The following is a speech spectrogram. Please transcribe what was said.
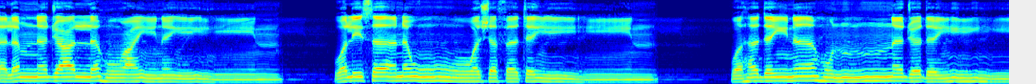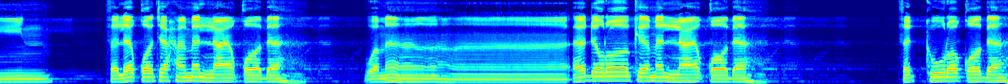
ألم نجعل له عينين ولسانا وشفتين؟ وهديناه النجدين فلقتحم العقبة وما أدراك ما العقبة فك رقبة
